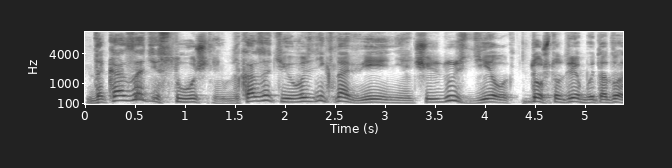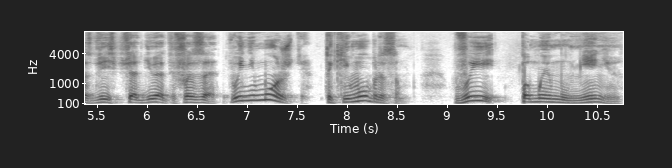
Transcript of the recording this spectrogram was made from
Доказать источник, доказать ее возникновение, череду сделок, то, что требует от вас 259 ФЗ, вы не можете. Таким образом, вы, по моему мнению,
